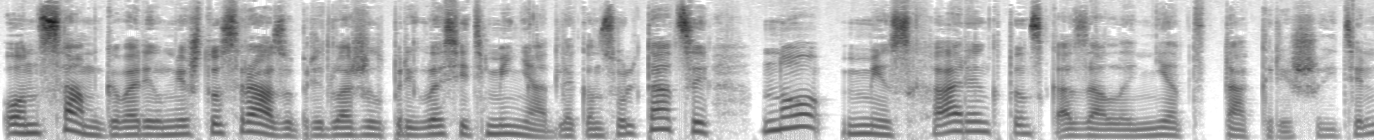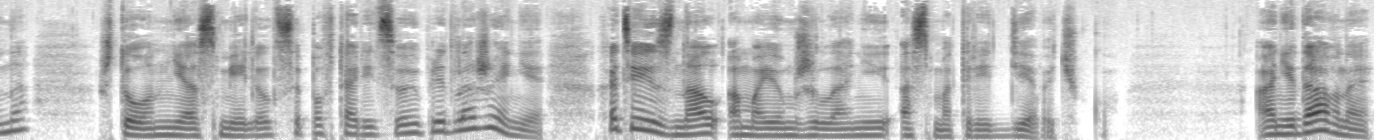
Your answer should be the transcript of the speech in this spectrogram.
Он сам говорил мне, что сразу предложил пригласить меня для консультации, но мисс Харрингтон сказала «нет» так решительно, что он не осмелился повторить свое предложение, хотя и знал о моем желании осмотреть девочку. А недавно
